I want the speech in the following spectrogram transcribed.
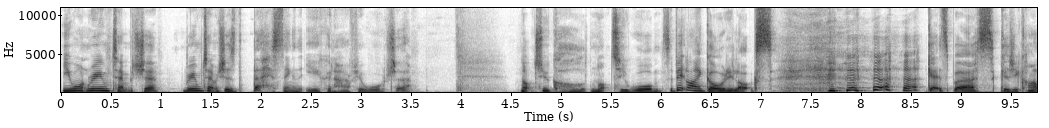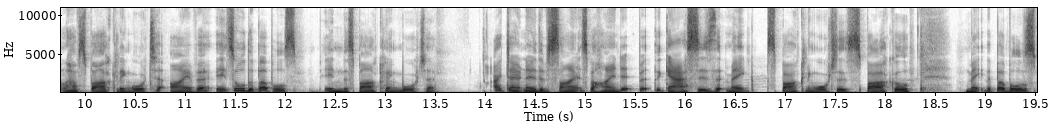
You want room temperature. Room temperature is the best thing that you can have your water. Not too cold, not too warm. It's a bit like Goldilocks. Gets burst because you can't have sparkling water either. It's all the bubbles in the sparkling water. I don't know the science behind it, but the gases that make sparkling water sparkle, make the bubbles,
